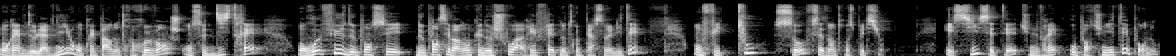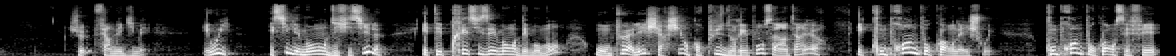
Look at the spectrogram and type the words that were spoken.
On rêve de l'avenir, on prépare notre revanche, on se distrait, on refuse de penser, de penser pardon, que nos choix reflètent notre personnalité. On fait tout sauf cette introspection. Et si c'était une vraie opportunité pour nous? Je ferme les guillemets. Et oui, et si les moments difficiles étaient précisément des moments où on peut aller chercher encore plus de réponses à l'intérieur et comprendre pourquoi on a échoué, comprendre pourquoi on s'est fait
